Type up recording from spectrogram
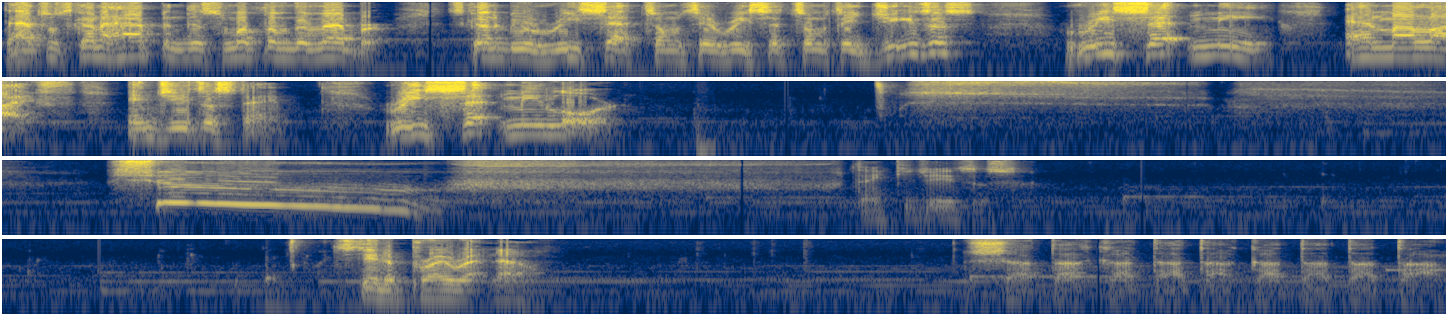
That's what's going to happen this month of November. It's going to be reset. Someone say reset. Someone say, Jesus, reset me and my life in Jesus' name. Reset me, Lord. Shoo. Thank you, Jesus. Just need to pray right now. Shata kata ta kata ta ta.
